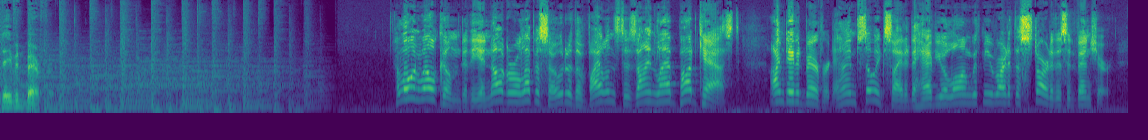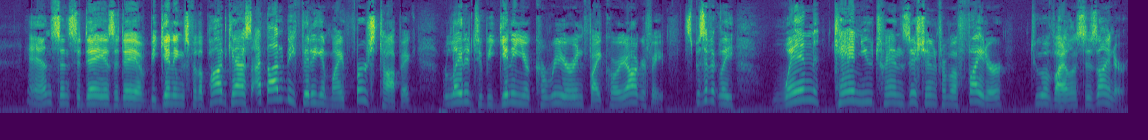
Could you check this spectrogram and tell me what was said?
David Bareford. Hello and welcome to the inaugural episode of the Violence Design Lab Podcast. I'm David Bareford, and I'm so excited to have you along with me right at the start of this adventure. And since today is a day of beginnings for the podcast, I thought it'd be fitting if my first topic related to beginning your career in fight choreography. Specifically, when can you transition from a fighter to a violence designer?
